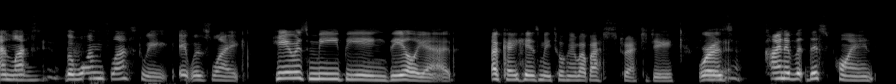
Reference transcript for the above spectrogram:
And last the ones last week, it was like, here is me being the Iliad. Okay, here's me talking about battle strategy. Whereas yeah. kind of at this point,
